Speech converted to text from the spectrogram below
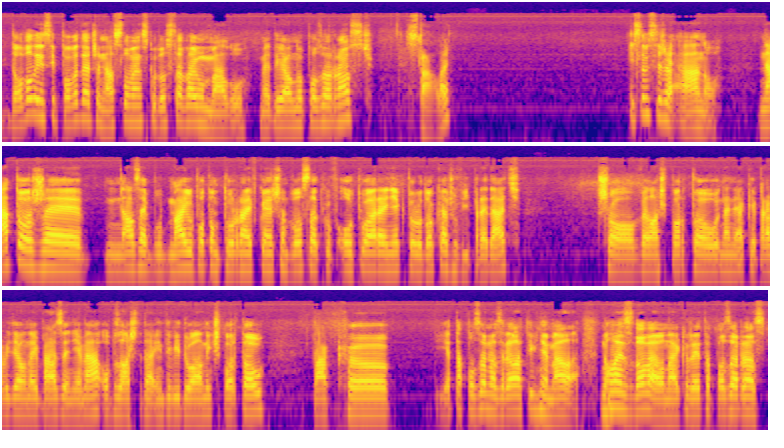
dovolím si povedať, že na Slovensku dostávajú malú mediálnu pozornosť. Stále? Myslím si, že áno. Na to, že naozaj majú potom turnaj v konečnom dôsledku v O2 arene, ktorú dokážu vypredať, čo veľa športov na nejakej pravidelnej báze nemá, obzvlášť teda individuálnych športov, tak e, je tá pozornosť relatívne malá. No len znova, ona, akože je to pozornosť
